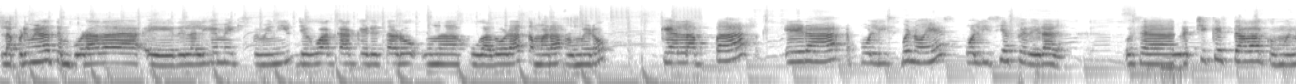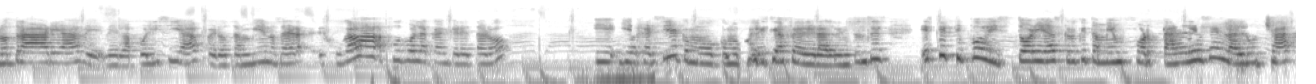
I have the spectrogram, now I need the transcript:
la primera temporada eh, de la Liga MX Femenil, llegó acá a Querétaro una jugadora, Tamara Romero, que a la par era, bueno, es policía federal. O sea, la chica estaba como en otra área de, la policía, pero también, o sea, jugaba fútbol acá en Querétaro y, ejercía como, como policía federal. Entonces, este tipo de historias creo que también fortalecen la lucha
